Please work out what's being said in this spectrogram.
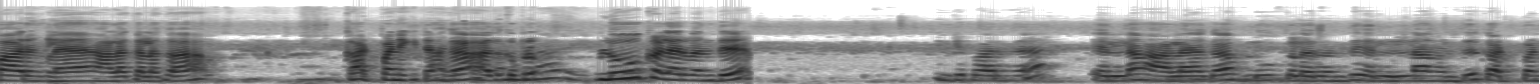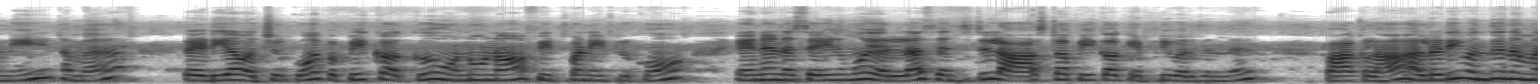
பாருங்களேன். அழகழகாக கட் பண்ணிக்கிட்டாங்க. அதுக்கப்புறம் ப்ளூ கலர் வந்து இங்கே பாருங்கள் எல்லாம் அழகாக ப்ளூ கலர் வந்து எல்லாம் வந்து கட் பண்ணி நம்ம ரெடியாக வச்சுருக்கோம். இப்போ பீக்காக்கு ஒன்று ஒன்றா ஃபிட் பண்ணிகிட்ருக்கோம் என்னென்ன செய்யணுமோ எல்லாம் செஞ்சுட்டு லாஸ்ட்டாக பீகாக் எப்படி வருதுன்னு பார்க்கலாம். ஆல்ரெடி வந்து நம்ம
